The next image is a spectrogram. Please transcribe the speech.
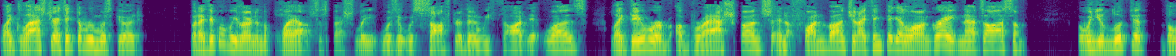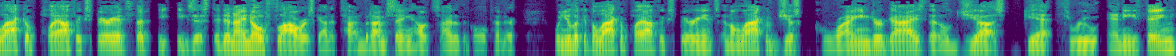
Like last year, I think the room was good. But I think what we learned in the playoffs, especially, was it was softer than we thought it was. Like they were a brash bunch and a fun bunch, and I think they get along great, and that's awesome. But when you looked at the lack of playoff experience that existed, and I know Flowers got a ton, but I'm saying outside of the goaltender, when you look at the lack of playoff experience and the lack of just grinder guys that'll just get through anything,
